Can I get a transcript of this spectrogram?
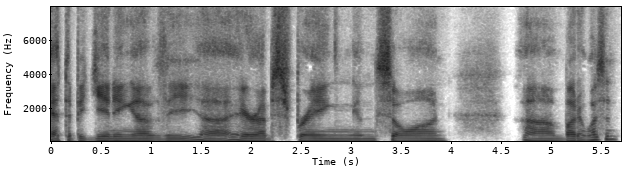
at the beginning of the uh, Arab Spring and so on, um, but it wasn't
